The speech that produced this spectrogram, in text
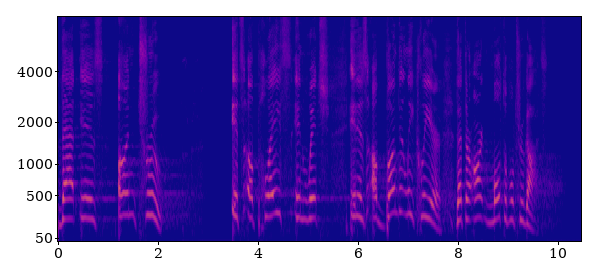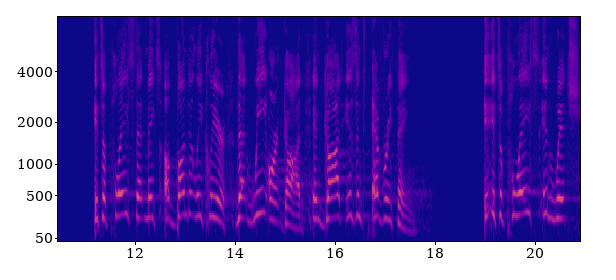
that is untrue. It's a place in which it is abundantly clear that there aren't multiple true gods. It's a place that makes abundantly clear that we aren't God and God isn't everything. It's a place in which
